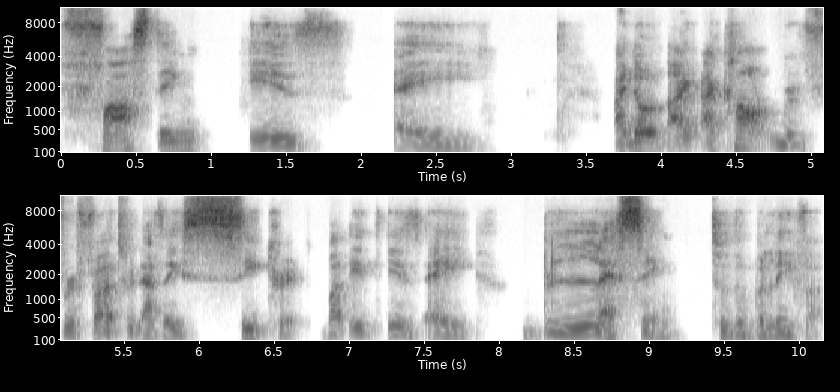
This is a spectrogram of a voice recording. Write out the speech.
fasting is a I don't I, I can't re- refer to it as a secret, but it is a blessing to the believer,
